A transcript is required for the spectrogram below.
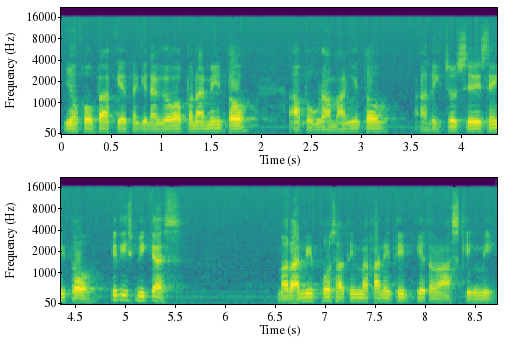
Yung po bakit na ginagawa po namin ito, ang programang ito, ang lecture series na ito, it is because marami po sa ating makanitive kita na asking me,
